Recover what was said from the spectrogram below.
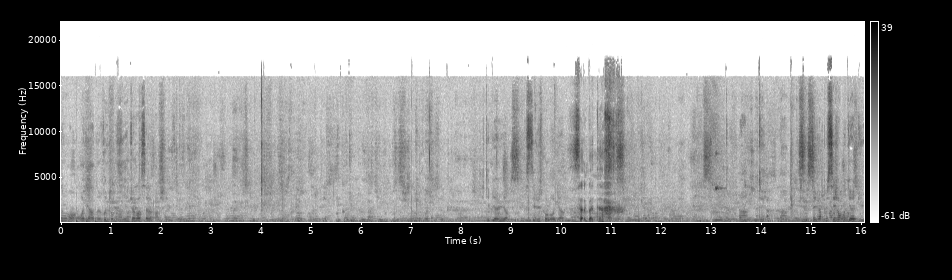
non, regarde, retourne-y, tu vas voir, ça va marcher. Quand on peut marquer une opposition, Je t'ai bien eu, hein. C'était juste pour le regarder. Sale bâtard. Un, deux, un, deux. T'as vu en plus ces gens, on dirait du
